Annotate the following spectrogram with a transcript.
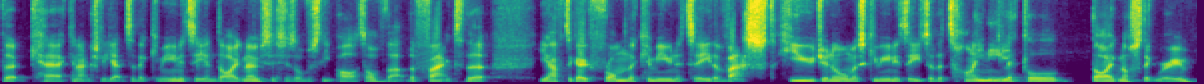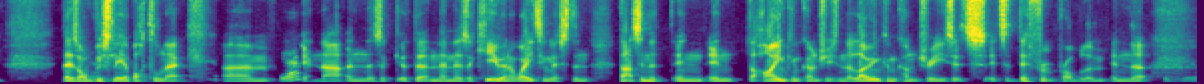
that care can actually get to the community and diagnosis is obviously part of that. The fact that you have to go from the community the vast huge enormous community to the tiny little diagnostic room there's obviously a bottleneck um, yeah. in that and there's a and then there's a queue and a waiting list and that's in the in in the high income countries in the low income countries it's it's a different problem in that mm-hmm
